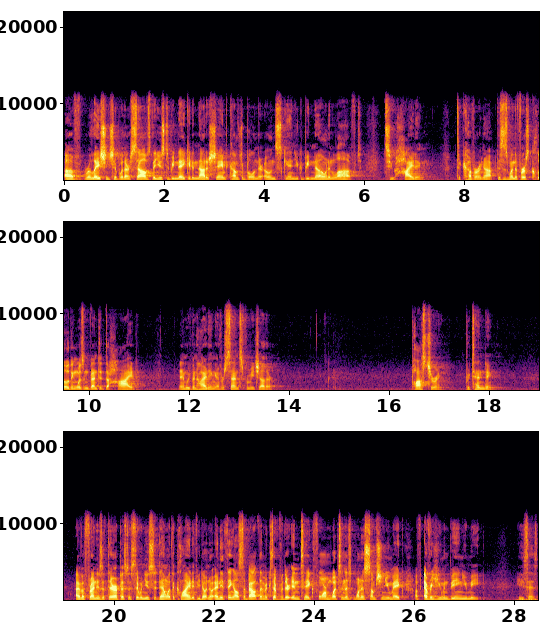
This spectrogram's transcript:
of relationship with ourselves. They used to be naked and not ashamed, comfortable in their own skin. You could be known and loved to hiding, to covering up. This is when the first clothing was invented to hide. And we've been hiding ever since from each other. Posturing, pretending, I have a friend who's a therapist. I say, when you sit down with a client, if you don't know anything else about them except for their intake form, what's one assumption you make of every human being you meet? He says,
